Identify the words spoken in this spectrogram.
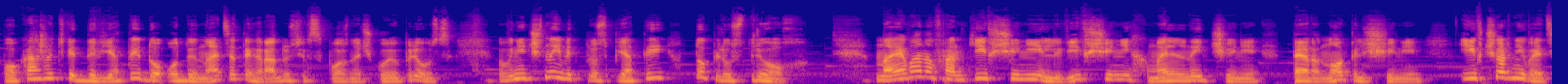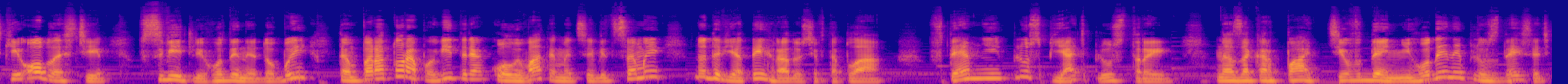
покажуть від 9 до 11 градусів з позначкою плюс, в нічний від плюс 5 до плюс 3. На Івано-Франківщині, Львівщині, Хмельниччині, Тернопільщині і в Чернівецькій області в світлі години доби температура повітря коливатиметься від 7 до 9 градусів тепла, в темні плюс 5 плюс 3. На Закарпатті в денні години плюс 10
